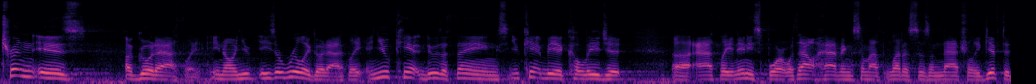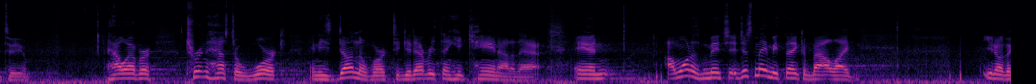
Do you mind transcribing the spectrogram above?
Trenton is a good athlete, you know, and you, he's a really good athlete. And you can't do the things, you can't be a collegiate uh, athlete in any sport without having some athleticism naturally gifted to you. However, Trenton has to work, and he's done the work to get everything he can out of that. And I want to mention, it just made me think about like, you know, the,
